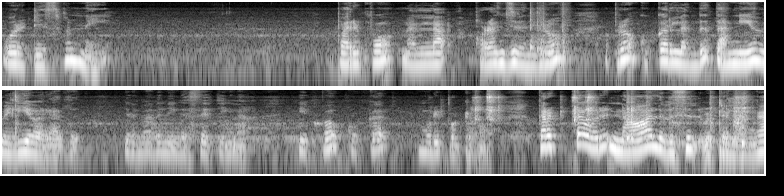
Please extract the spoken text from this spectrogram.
ஒரு டீஸ்பூன் நெய். பருப்பும் நல்லா குழஞ்சி வந்துடும் அப்புறம் குக்கர்லேருந்து தண்ணியும் வெளியே வராது. இது மாதிரி நீங்கள் சேர்த்திங்கன்னா இப்போ குக்கர் முடி போட்டுருவோம் கரெக்டாக ஒரு நாலு விசில் விட்டுருந்தாங்க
